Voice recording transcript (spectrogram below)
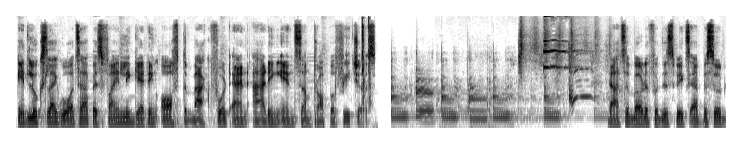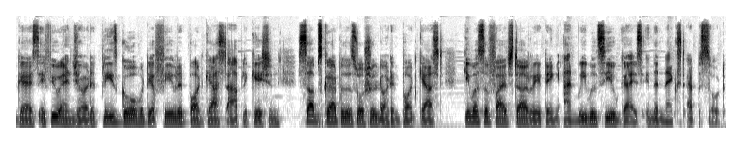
It looks like WhatsApp is finally getting off the back foot and adding in some proper features. That's about it for this week's episode, guys. If you enjoyed it, please go over to your favorite podcast application, subscribe to the Social Dot In podcast, give us a five star rating, and we will see you guys in the next episode.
